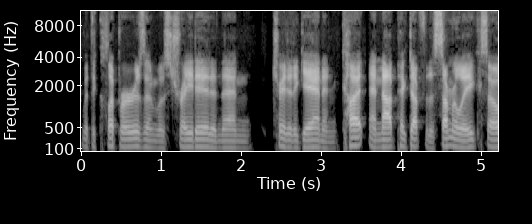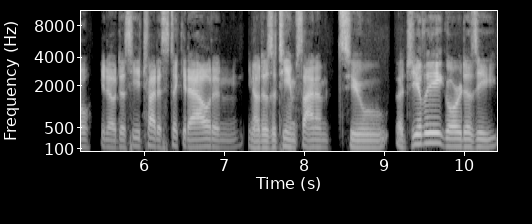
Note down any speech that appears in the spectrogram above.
with the Clippers and was traded and then traded again and cut and not picked up for the summer league. So, you know, does he try to stick it out and, you know, does a team sign him to a G League or does he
